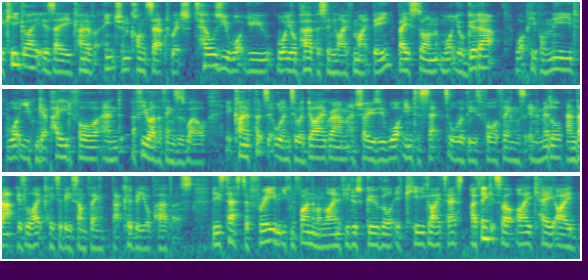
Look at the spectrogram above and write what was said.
Ikigai is a kind of ancient concept which tells you what you what your purpose in life might be based on what you're good at, what people need, what you can get paid for, and a few other things as well. It kind of puts it all into a diagram and shows you what intersects all of these four things in the middle, and that is likely to be something that could be your purpose. These tests are free, that you can find them online if you just Google Ikigai test. I think it's spelled I K I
